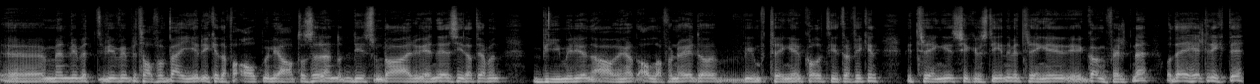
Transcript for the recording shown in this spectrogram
Eh, men vi, vil betale for veier, ikke for alt mulig annet. Og de som da er uenige, sier at ja, bymiljøene er avhengig av at alle er fornøyd. og Vi trenger kollektivtrafikken, vi trenger sykkelstiene, vi trenger gangfeltene. Og det er helt riktig.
